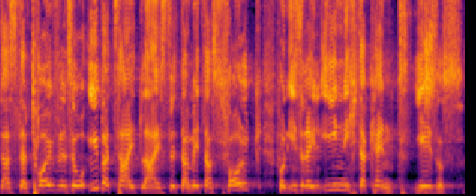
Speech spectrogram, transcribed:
dass der Teufel so Überzeit leistet, damit das Volk von Israel ihn nicht erkennt, Jesus,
